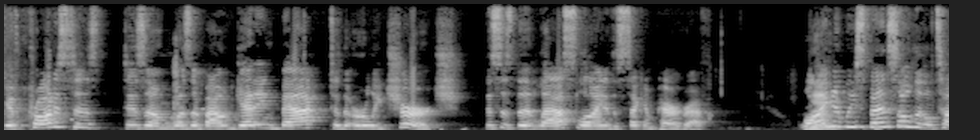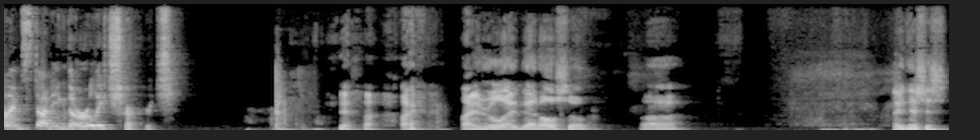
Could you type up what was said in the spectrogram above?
If Protestantism was about getting back to the early church, this is the last line of the second paragraph. Why yeah. did we spend so little time studying the early church? Yeah, I I underlined that also. Uh, and this is,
